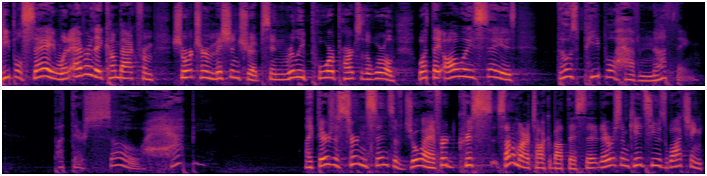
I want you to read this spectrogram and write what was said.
people say whenever they come back from short term mission trips in really poor parts of the world, what they always say is, those people have nothing, but they're so happy. Like there's a certain sense of joy. I've heard Chris Suttlemeyer talk about this. That there were some kids he was watching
